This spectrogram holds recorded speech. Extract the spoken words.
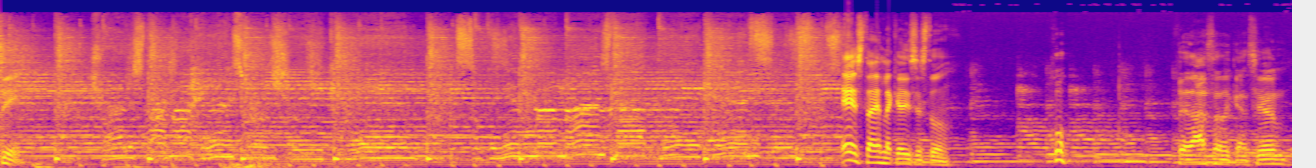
Sí. Esta es la que dices tú. pedazo de canción.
